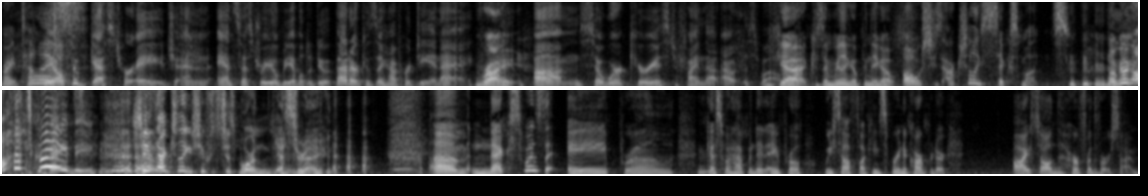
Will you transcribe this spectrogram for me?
right. Tell us. They also guessed her age, and Ancestry will be able to do it better because they have her DNA. right. Um, so we're curious to find that out as well. Yeah, because I'm really hoping they go. Oh, she's actually six months. I'm going. Oh, that's great. baby. she's actually she was just born yesterday. um, next was April. Guess what happened in April? We saw fucking Sabrina Carpenter. I saw her for the first time.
